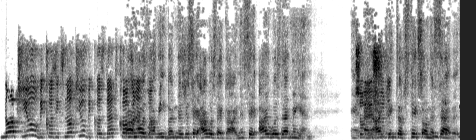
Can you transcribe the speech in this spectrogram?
not you because it's not you because that No, I know covenant it's was not me, but let's just say I was that guy, and let's say I was that man, and, so and I picked up sticks on the Sabbath.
